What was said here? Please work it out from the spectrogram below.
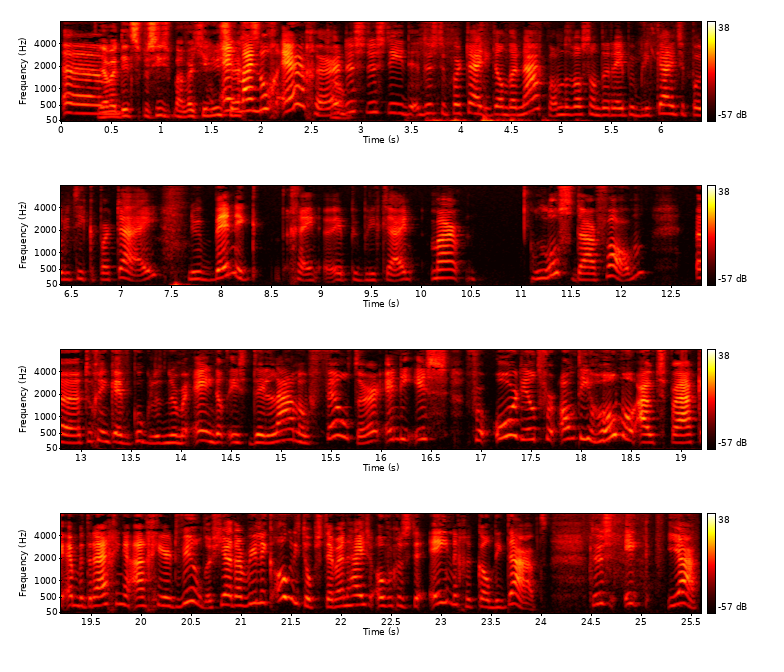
Ehm, ja, maar dit is precies maar wat je nu en, zegt. maar nog erger, Oh. dus, dus, die, dus de partij die dan daarna kwam, dat was dan de Republikeinse Politieke Partij. Nu ben ik geen Republikein, maar los daarvan. Eh, toen ging ik even googlen. Nummer 1, dat is Delano Velter. En die is veroordeeld voor anti-homo-uitspraken en bedreigingen aan Geert Wilders. Ja, daar wil ik ook niet op stemmen. En hij is overigens de enige kandidaat. Dus ik, ja,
